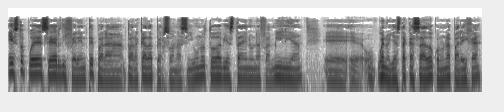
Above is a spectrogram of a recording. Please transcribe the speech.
esto puede ser diferente para, para, cada persona. Si uno todavía está en una familia, eh, eh, o bueno, ya está casado con una pareja,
